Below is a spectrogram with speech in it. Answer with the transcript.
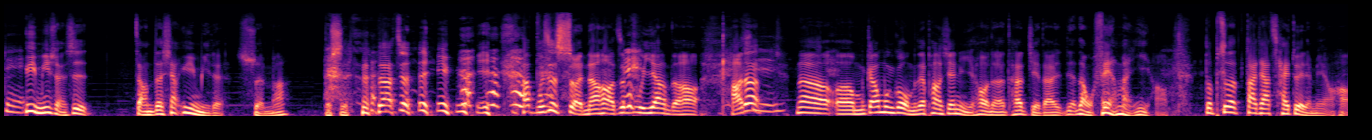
对，玉米笋是长得像玉米的笋吗？不是，那这是玉米，它不是笋呢哈，这不一样的哈。好的，那呃，我们刚问过我们的胖仙女以后呢，她解答让我非常满意哈。都不知道大家猜对了没有哈？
